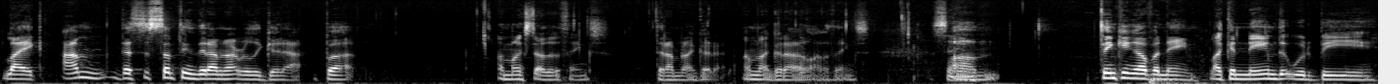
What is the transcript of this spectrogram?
like I'm, this is something that I'm not really good at, but amongst other things that I'm not good at, I'm not good at a lot of things. Same. Um, thinking of a name, like a name that would be.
